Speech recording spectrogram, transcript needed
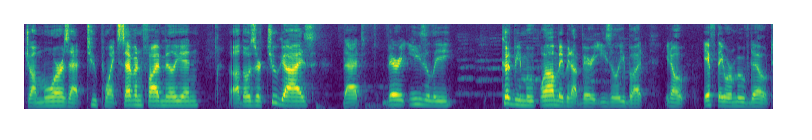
John Moore is at 2.75 million. Uh, those are two guys that very easily could be moved. Well, maybe not very easily, but you know, if they were moved out,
